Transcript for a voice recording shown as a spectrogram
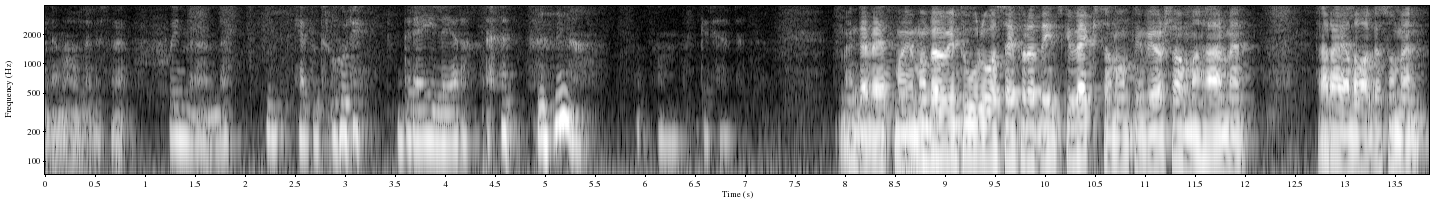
Den var alldeles sådär skimrande. Mm. Helt otrolig drejlera Mhm. som, som grävdes. Men det vet man ju, man behöver inte oroa sig för att det inte skulle växa någonting. Vi har samma här med... Här har jag lagat som en,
